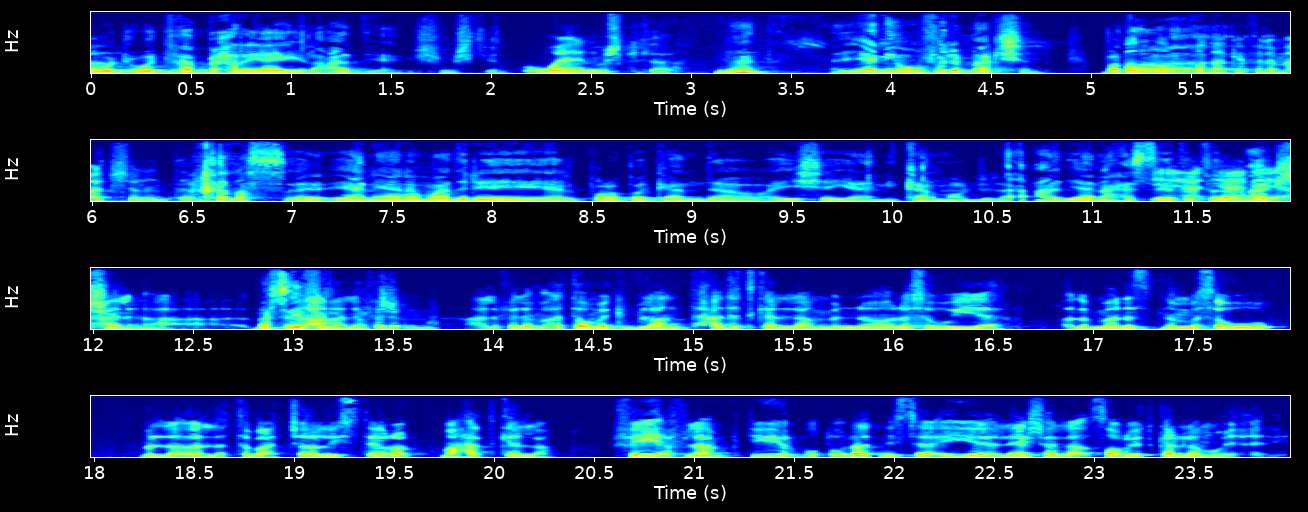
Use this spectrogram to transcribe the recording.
وتذبح ريايل عادي يعني إيش مشكلة. وين المشكلة؟ يعني هو فيلم أكشن. بالضبط خذها كفيلم أكشن أنت. خلاص يعني أنا ما أدري البروباغندا أو أي شيء يعني كان موجود. عادي أنا حسيته يعني فيلم يعني أكشن. على نفس أي فيلم على أكشن. فيلم على فيلم Atomic Blonde حد تكلم إنه نسويه لما نز... لما سووه؟ تبع تشارليز ثيرون ما حد تكلم في أفلام كثير بطولات نسائية. ليش هلا صاروا يتكلموا يعني؟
